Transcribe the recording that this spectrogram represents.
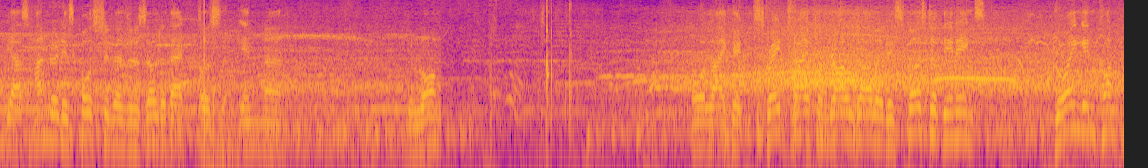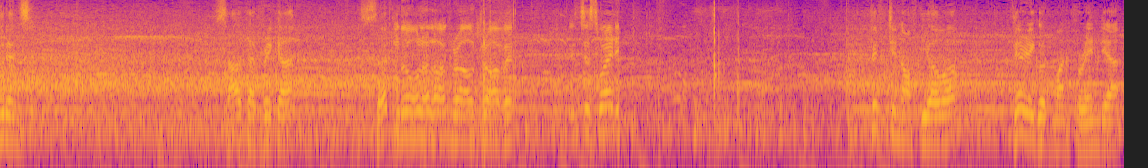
India's 100 is posted as a result of that was in uh, the wrong. More like it. Straight drive from Rahul Dravid. His first of the innings. Growing in confidence. South Africa certainly All along, Rahul Dravid. He's just waiting. 15 off the over. Very good one for India.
